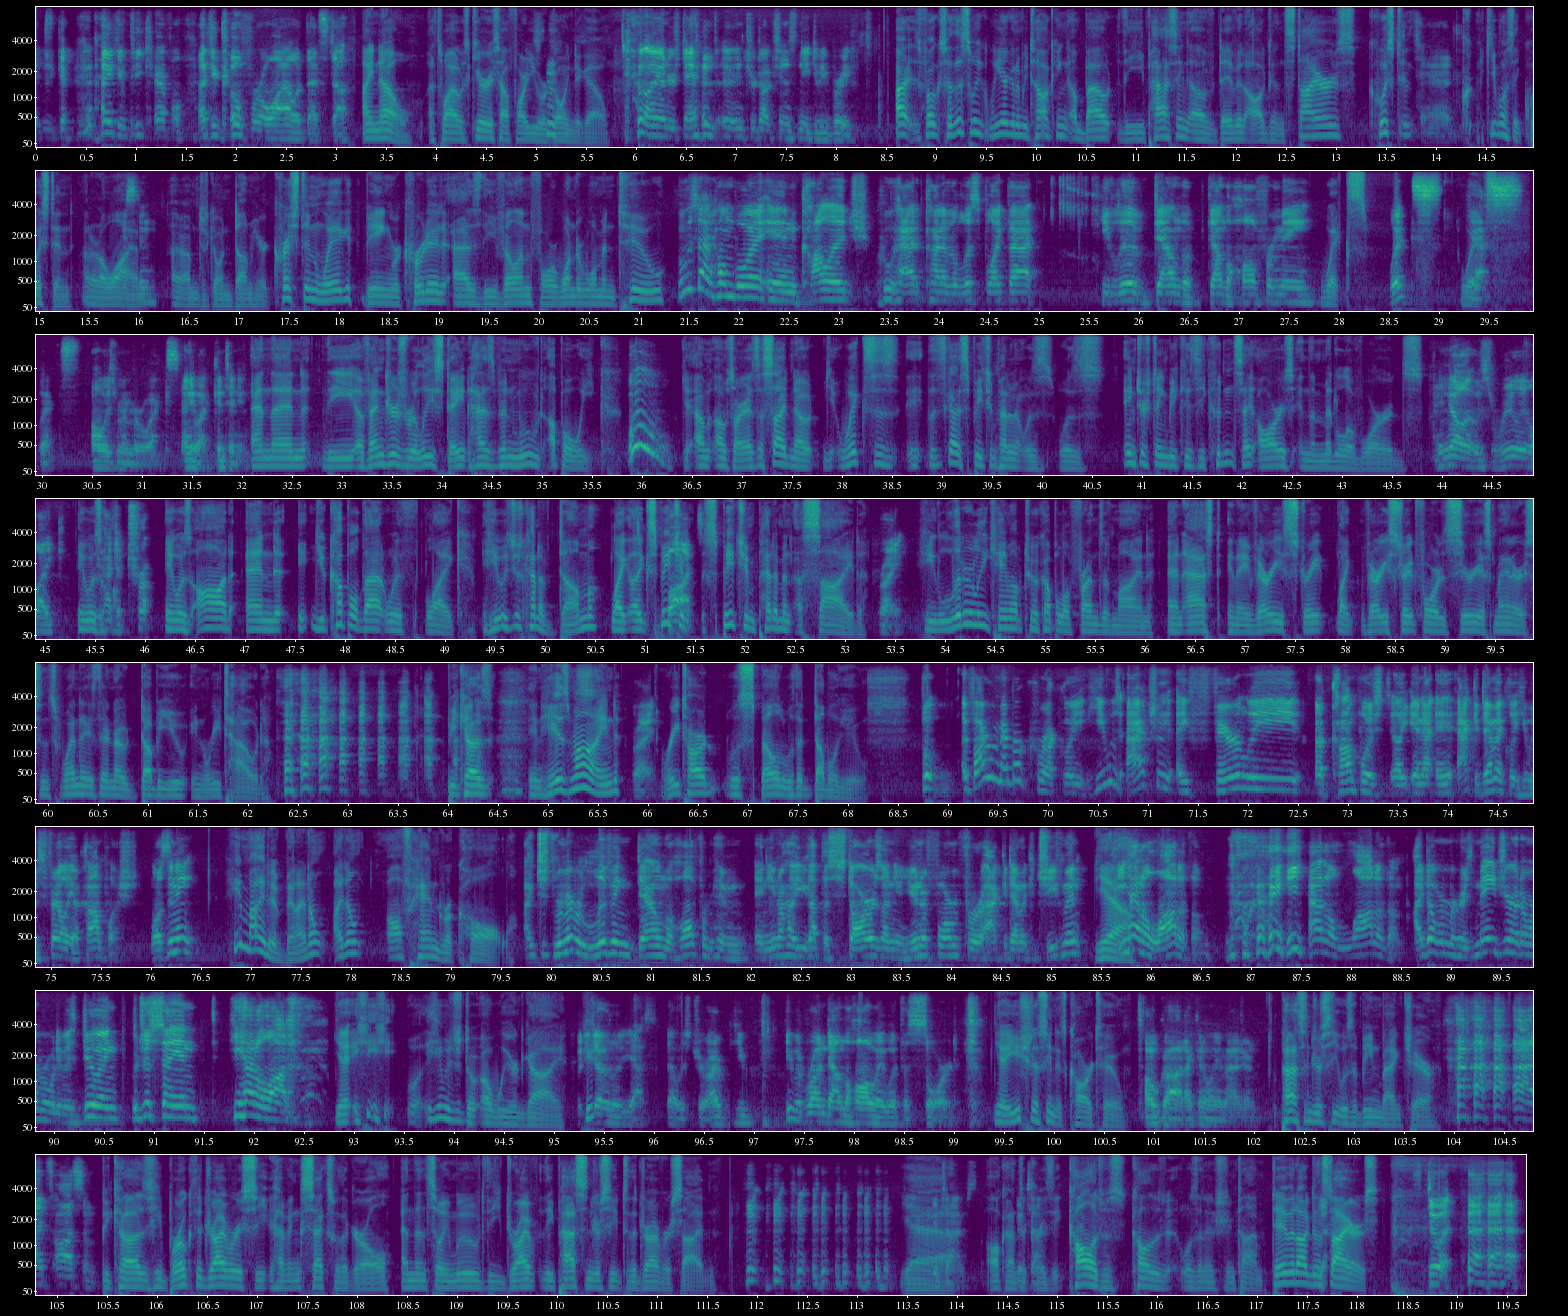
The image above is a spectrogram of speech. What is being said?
I could be careful. I could go for a while with that stuff. I know. That's why I was curious how far you were going to go. I understand introductions need to be brief. All right, folks. So this week we are going to be talking about the passing of David Ogden Stiers. Quiston, Sad. I keep wanting to say Quiston. I don't know why. I'm, I'm just going dumb here. Kristen Wiig being recruited as the villain for Wonder Woman 2. Who's that homeboy in college who had kind of a lisp like that? He lived down the down the hall from me. Wix. Wix. Wix. Yes. Wix. Always remember Wix. Anyway, continue. And then the Avengers release date has been moved up a week. Woo! Yeah, I'm, I'm sorry. As a side note, Wix is this guy's speech impediment was was interesting because he couldn't say R's in the middle of words. I know it was really like It was had to try. it was odd, and it, you coupled that with like he was just kind of dumb. Like like speech But- speech impediment aside, Right. he literally came up to a couple of friends of mine and asked in a very straight like very straightforward, serious manner, "Since when is there no W in retard?" Because in his mind, right. retard was spelled with a W. But if I remember correctly, he was actually a fairly accomplished. Like in, in academically, he was fairly accomplished, wasn't he? He might have been. I don't. I don't offhand recall. I just remember living down the hall from him, and you know how you got the stars on your uniform for academic achievement? Yeah. He had a lot of them. he had a lot of them. I don't remember his major. I don't remember what he was doing. But just saying, he had a lot of them. Yeah. He he, well, he was just a, a weird guy. But He- generally, yes, that was true. I, he he would run down the hallway with a sword. yeah. You should have seen his car too. Oh God, I can only imagine. Passenger seat was a beanbag chair it's awesome. because he broke the driver's seat having sex with a girl, and then so he moved the drive the passenger seat to the driver's side. Yeah. Good times. All kinds Good of times. crazy. College was college was an interesting time. David Ogden Yeah. Stiers. Let's do it.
